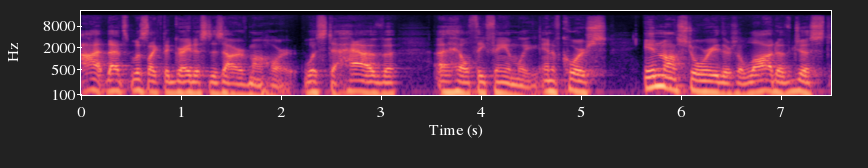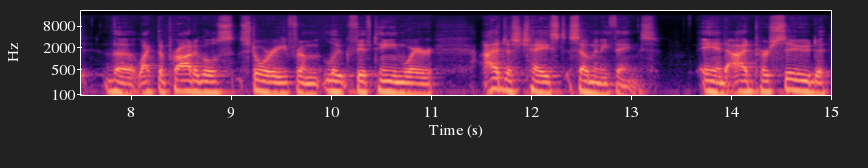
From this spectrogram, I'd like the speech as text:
I, that was like the greatest desire of my heart was to have a, a healthy family. And of course, in my story, there's a lot of just the like the prodigal's story from Luke 15, where I just chased so many things, and I'd pursued,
